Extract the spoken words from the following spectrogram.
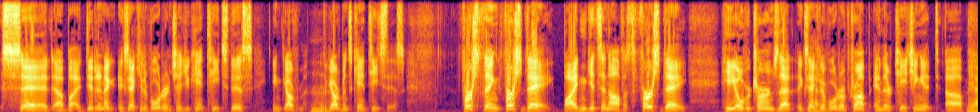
said, uh, but did an executive order and said you can't teach this in government. The governments can't teach this. First thing, first day Biden gets in office, first day he overturns that executive order of Trump, and they're teaching it. Uh, Yeah.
